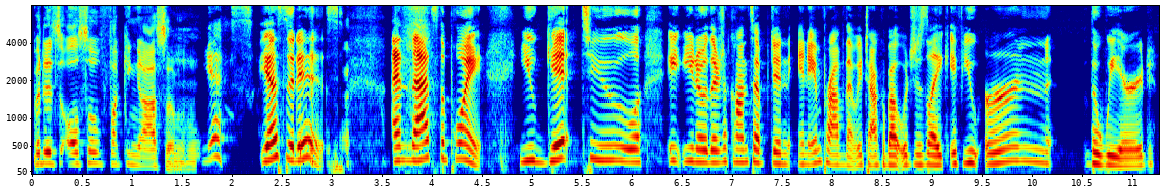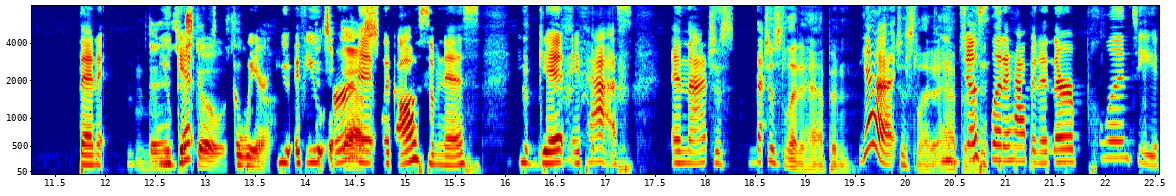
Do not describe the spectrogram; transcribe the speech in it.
but it's also fucking awesome. Mhm. Yes, yes, it is, and that's the point. You get to, you know, there's a concept in in improv that we talk about, which is like if you earn the weird, then it, Then you it just get goes. the weird. Yeah. You, if you It's earn it with awesomeness, you get a pass. And that's Just that- just let it happen. yeah, Just let it happen. just let it happen and there are plenty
